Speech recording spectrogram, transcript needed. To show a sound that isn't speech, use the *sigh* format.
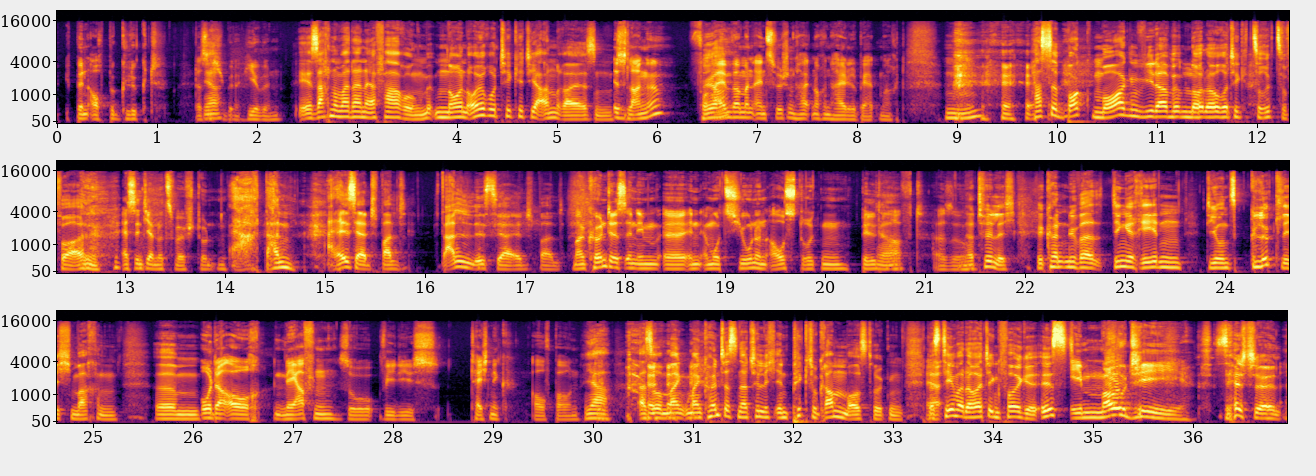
ich bin auch beglückt, dass Ja. ich hier bin. Äh, Sag nochmal deine Erfahrung. Mit einem 9-Euro-Ticket hier anreisen. Ist lange, vor Ja. allem, wenn man einen Zwischenhalt noch in Heidelberg macht. *laughs* Hast du Bock, morgen wieder mit einem 9-Euro-Ticket zurückzufahren? Es sind ja nur zwölf Stunden. Ach, dann. Alles ist ja entspannt. Dann ist ja entspannt. Man könnte es in, dem, äh, in Emotionen ausdrücken, bildhaft. Also. Natürlich. Wir könnten über Dinge reden, die uns glücklich machen. Ähm, Oder auch Nerven, so wie die Technik aufbauen. ja, also *laughs* man, man könnte es natürlich in Piktogrammen ausdrücken. Das Ja. Thema der heutigen Folge ist Emoji! Sehr schön.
